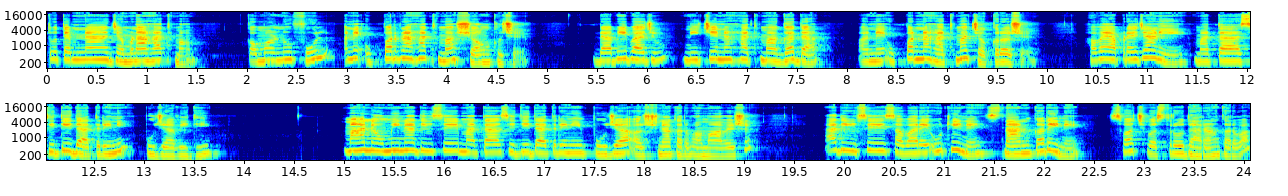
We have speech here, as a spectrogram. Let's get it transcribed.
તો તેમના જમણા હાથમાં કમળનું ફૂલ અને ઉપરના હાથમાં શંખ છે. ડાબી બાજુ નીચેના હાથમાં ગદા અને ઉપરના હાથમાં ચક્ર છે. હવે આપણે જાણીએ માતા સિદ્ધિદાત્રીની પૂજા વિધિ મહાનવમીના દિવસે માતા સિદ્ધિદાત્રીની પૂજા અર્ચના કરવામાં આવે છે. આ દિવસે સવારે ઉઠીને સ્નાન કરીને સ્વચ્છ વસ્ત્રો ધારણ કરવા,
